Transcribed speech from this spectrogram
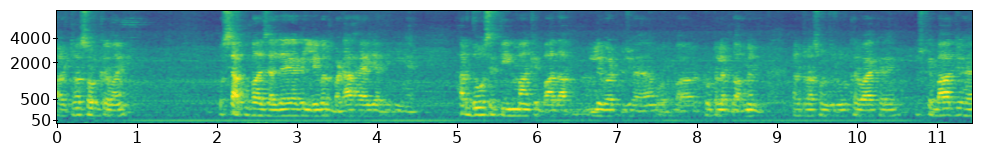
अल्ट्रासाउंड करवाएँ। उससे आपको पता चल जाएगा कि लीवर बड़ा है या नहीं है। हर दो से तीन माह के बाद आप लिवर जो है वो टोटल एबडामिन अल्ट्रासाउंड ज़रूर करवाया करें। उसके बाद जो है,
